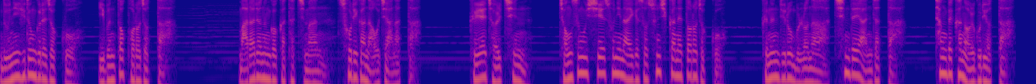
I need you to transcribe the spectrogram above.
눈이 휘둥그레졌고 입은 떡 벌어졌다. 말하려는 것 같았지만 소리가 나오지 않았다. 그의 절친 정승우 씨의 손이 나에게서 순식간에 떨어졌고 그는 뒤로 물러나 침대에 앉았다. 창백한 얼굴이었다.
